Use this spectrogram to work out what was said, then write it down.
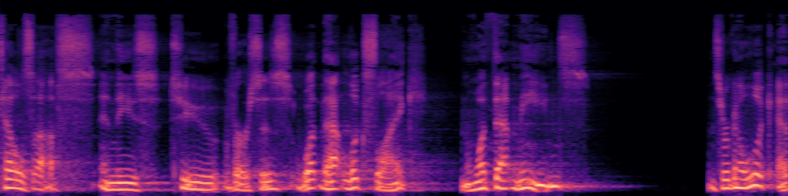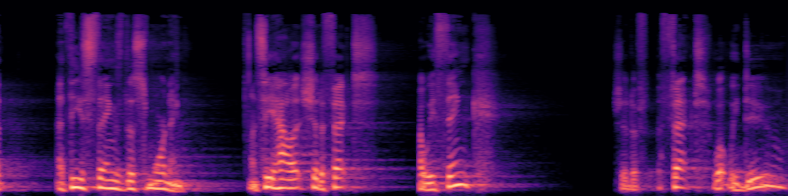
tells us in these two verses what that looks like and what that means. And so we're going to look at, at these things this morning and see how it should affect how we think, should affect what we do,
